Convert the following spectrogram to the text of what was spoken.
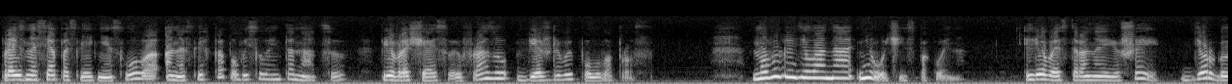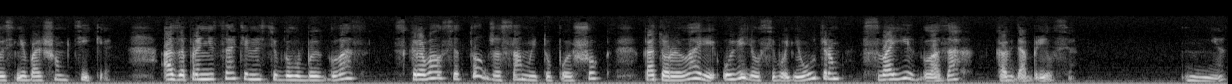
Произнося последнее слово, она слегка повысила интонацию — превращая свою фразу в вежливый полувопрос. Но выглядела она не очень спокойно. Левая сторона ее шеи дергалась в небольшом тике, а за проницательностью голубых глаз скрывался тот же самый тупой шок, который Ларри увидел сегодня утром в своих глазах, когда брился. «Нет,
